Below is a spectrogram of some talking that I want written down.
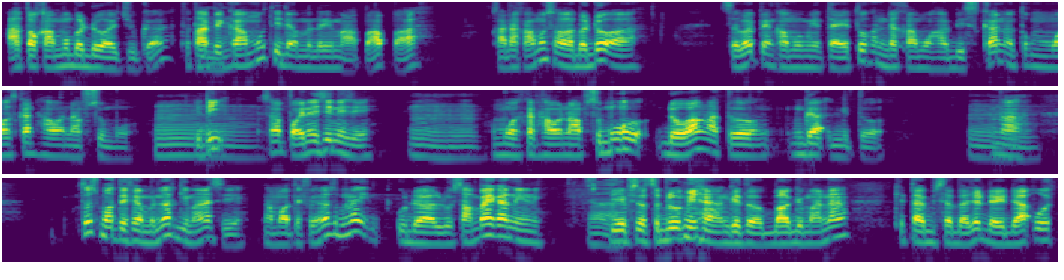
atau kamu berdoa juga tetapi Hmm. kamu tidak menerima apa-apa karena kamu salah berdoa sebab yang kamu minta itu hendak kamu habiskan untuk memuaskan hawa nafsumu Hmm. jadi sama poinnya di sini sih Hmm. memuaskan hawa nafsumu doang atau enggak gitu Hmm. Nah, terus motif yang benar gimana sih nah motif yang benar sebenarnya udah lu sampaikan ini Nah. di episode sebelumnya gitu bagaimana kita bisa belajar dari Daud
